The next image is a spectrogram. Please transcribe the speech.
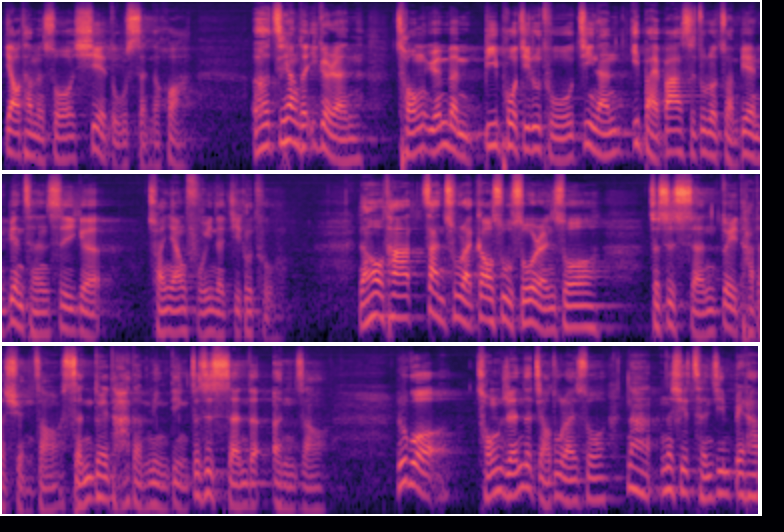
要他们说亵渎神的话。而这样的一个人，从原本逼迫基督徒，竟然一百八十度的转变，变成是一个传扬福音的基督徒。然后他站出来告诉所有人说：“这是神对他的选召，神对他的命定，这是神的恩召。”如果从人的角度来说，那那些曾经被他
